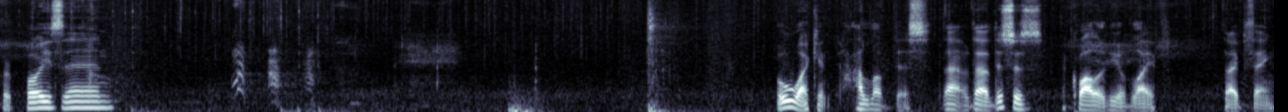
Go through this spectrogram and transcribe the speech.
For poison. Oh, I can. I love this. That that this is a quality of life type thing.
